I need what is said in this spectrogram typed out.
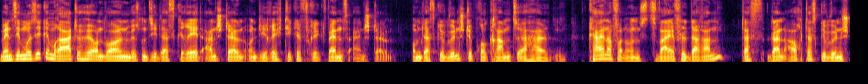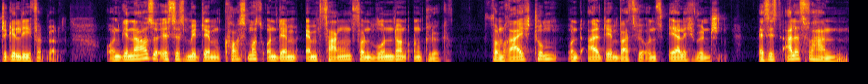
Wenn Sie Musik im Radio hören wollen, müssen Sie das Gerät anstellen und die richtige Frequenz einstellen, um das gewünschte Programm zu erhalten. Keiner von uns zweifelt daran, dass dann auch das Gewünschte geliefert wird. Und genauso ist es mit dem Kosmos und dem Empfangen von Wundern und Glück, vom Reichtum und all dem, was wir uns ehrlich wünschen. Es ist alles vorhanden.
